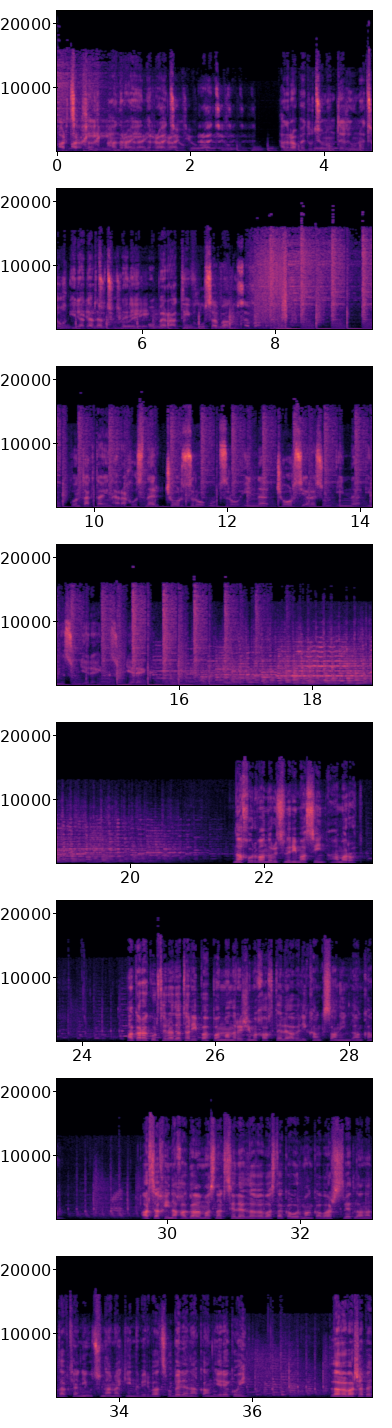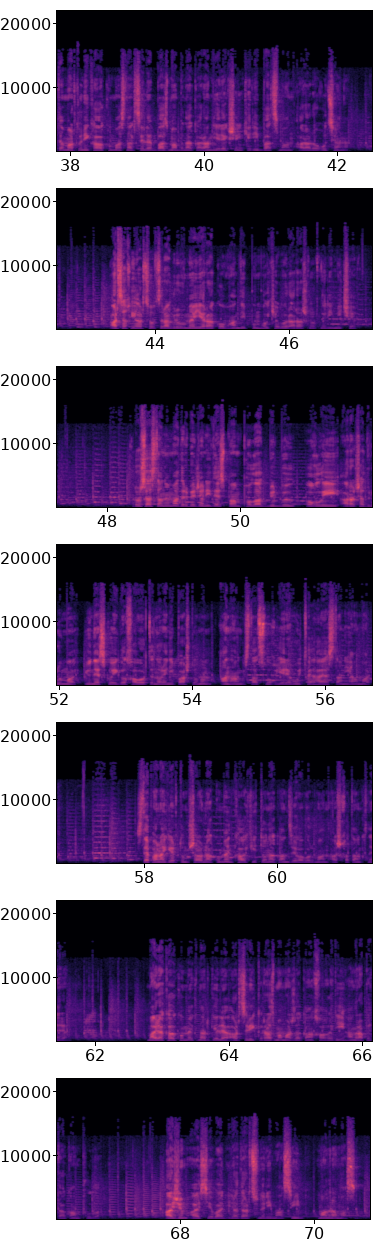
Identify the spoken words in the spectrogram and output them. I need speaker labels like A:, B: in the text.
A: Արցախի հանրային ռադիո, ռադիո։ Հանրապետությունում տեղի ունեցող իրադարձությունների օպերատիվ լուսաբանում։ Կոնտակտային հեռախոսներ 40809 43993։ 93
B: Նախ օրվան նորությունների մասին համարոտ։ Հակառակորդ հրադադարի պահպանման ռեժիմը խախտել է ավելի քան 25 անգամ։ Արցախի նախագահը մասնակցել է ԼՂ վաստակավոր մանկավարժ Սվետլանա Դավթյանի 80-ամյակին նվիրված հոբելյանական երեկոյին։ ԼՂ վարչապետը Մարտունի քաղաքում մասնակցել է բազմաբնակարան 3 շենքերի բացման արարողությանը։ Արցախի հարցով ծրագրվում է Երակոմ հանդիպում հոգևոր առաջնորդների միջև։ Ռուսաստանում Ադրբեջանի դեսպան Փոլադ Բիլբուլ Օղլիի առաջադրումը ՅՈՒՆԵՍԿՕ-ի գլխավոր տնօրենի պաշտոնում անհանգստացնող երևույթ է Հայաստանի համար։ Ստեփանակերտում շարունակում են քաղաքի տոնական ձևավորման աշխատանքները։ Մայրաքաղաքում մեկնարկել է Արծվիկ ռազմամարզական խաղերի հանրապետական փուլը։ Այժմ այս եւ այլ իրադարձությունների մասին մանրամասն։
